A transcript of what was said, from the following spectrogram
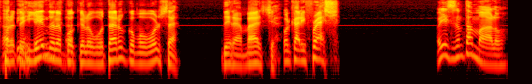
protegiéndolo bien. porque lo votaron como bolsa de la marcha. Por Cari Fresh. Oye, si son tan malos,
